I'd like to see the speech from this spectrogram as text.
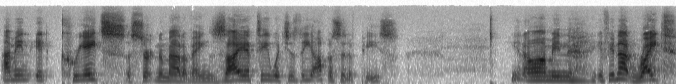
I mean, it creates a certain amount of anxiety, which is the opposite of peace. You know, I mean, if you're not right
